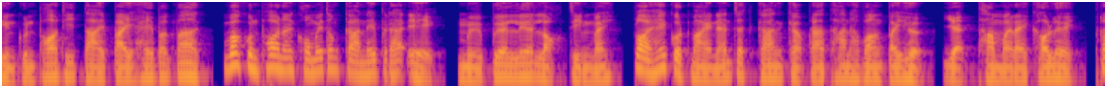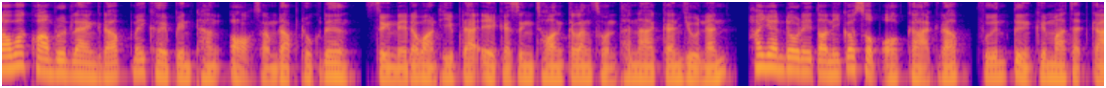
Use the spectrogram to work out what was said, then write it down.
ถึงคุณพ่อที่ตายไปให้มากๆ ว่าคุณพ่อนั้นคงไม่ต้องการให้พระเอก มือเปื้อนเลือดหลอกจริงไหมปล่อยให้กฎหมายนั้นจัดการกับประธานฮวังไปเถอะอย่าทำอะไรเขาเลย เพราะว่าความรุนแรงครับไม่เคยเป็นทางออกสำหรับทุกเรื่องซึ่งในระหว่างที่พระเอกกับซึงชอนกำลังสนทนากันอยู่นั้นฮยอนโดในตอนนี้ก็สบโอกาสครับ ฟื้นตื่นขึ้นมาจัดกา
